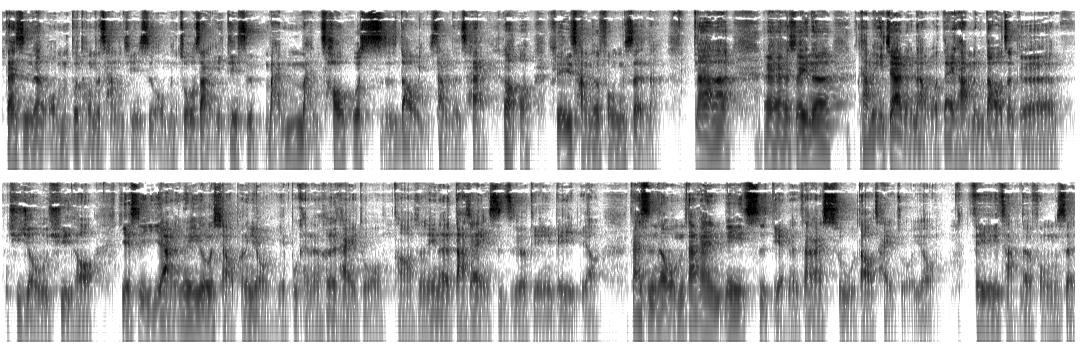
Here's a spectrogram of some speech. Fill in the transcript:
但是呢，我们不同的场景是我们桌上一定是满满超过十道以上的菜，非常的丰盛啊。那呃，所以呢，他们一家人呢，我带他们到这个居酒屋去以后，也是一样，因为又有小朋友，也不可能喝太多。好，所以呢，大家也是只有点一杯饮料。但是呢，我们大概那一次次。是点了大概十五道菜左右，非常的丰盛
